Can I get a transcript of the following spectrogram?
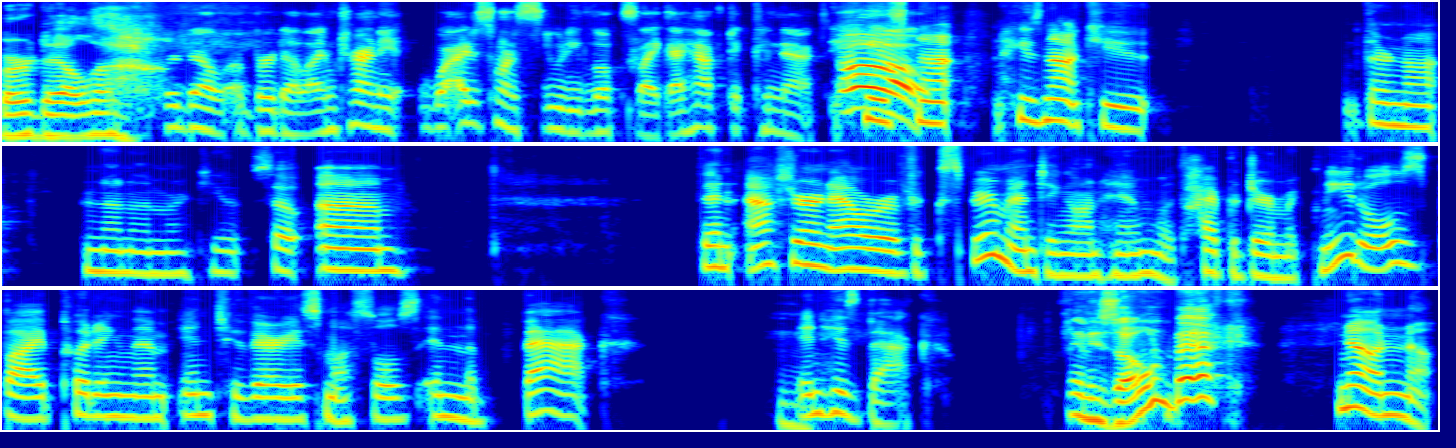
Burdella. Burdella. Bordella, Bordella. I'm trying to. Well, I just want to see what he looks like. I have to connect. He's Oh, not he's not cute. They're not none of them are cute. So um then after an hour of experimenting on him with hypodermic needles by putting them into various muscles in the back Hmm. in his back. In his own back? No, no, no.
